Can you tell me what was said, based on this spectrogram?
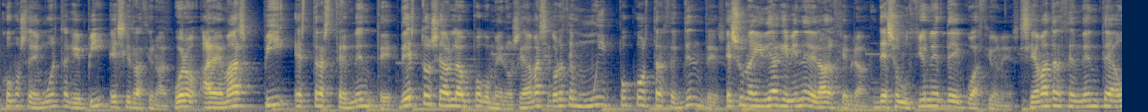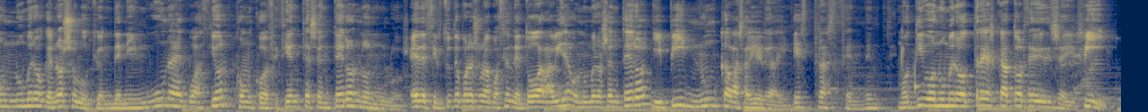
cómo se demuestra que pi es irracional. Bueno, además, pi es trascendente. De esto se habla un poco menos y además se conocen muy pocos trascendentes. Es una idea que viene del álgebra, de soluciones de ecuaciones. Se llama trascendente a un número que no es solución de ninguna ecuación con coeficientes enteros no nulos. Es decir, tú te pones una ecuación de toda la vida con números enteros y pi nunca va a salir de ahí. Es trascendente. Motivo número 3, 14, 16. Pi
